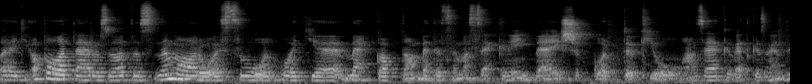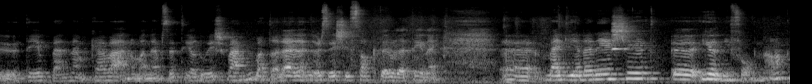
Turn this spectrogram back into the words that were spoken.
Egy apa határozat az nem arról szól, hogy megkaptam, beteszem a szekrénybe, és akkor tök jó, az elkövetkezendő öt évben nem kell várnom a Nemzeti Adó és Vámhivatal ellenőrzési szakterületének megjelenését. Jönni fognak,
